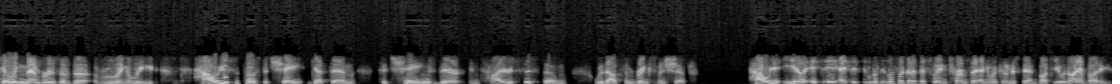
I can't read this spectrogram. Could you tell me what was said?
killing members of the ruling elite? How are you supposed to cha- get them to change their entire system without some brinksmanship? How are you, you know, it's, it, it, it, let's look at it this way in terms that anyone can understand. Buck, you and I are buddies.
